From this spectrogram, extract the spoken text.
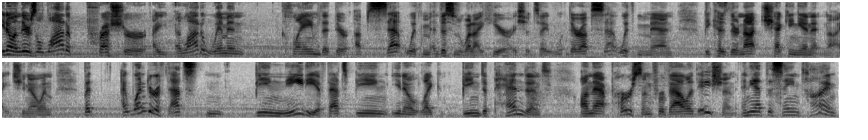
you know, and there's a lot of pressure. I, a lot of women claim that they're upset with men. This is what I hear, I should say. They're upset with men because they're not checking in at night, you know. And but I wonder if that's being needy, if that's being, you know, like being dependent on that person for validation. And yet at the same time,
